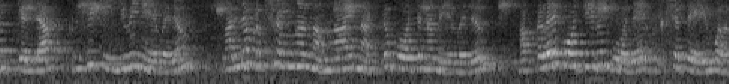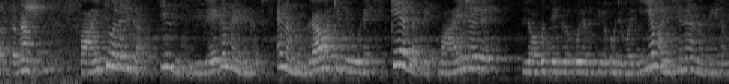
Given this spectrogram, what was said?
ദിക്കെല്ലാം കൃഷി ചെയ്യുവിനേവരും നല്ല വൃക്ഷങ്ങൾ നന്നായി നട്ടുപോറ്റണമേവരും മക്കളെ പോറ്റിയിടും പോലെ വൃക്ഷത്തെയും വളർത്തണം. വായിച്ചു വളരുക ചിന്തിച്ച് വിവേകം നേടുക എന്ന മുദ്രാവാക്യത്തിലൂടെ കേരളത്തെ വായനയുടെ ലോകത്തേക്ക് ഉയർത്തിയ ഒരു വലിയ മനുഷ്യനാണ് അദ്ദേഹം.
